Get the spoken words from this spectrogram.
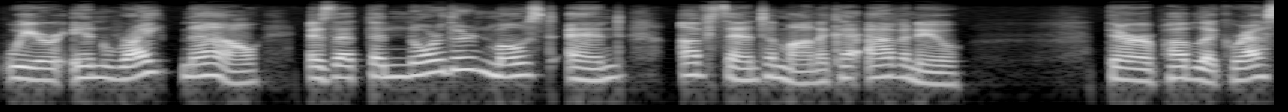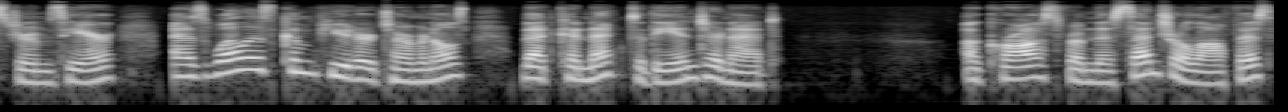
we are in right now is at the northernmost end of Santa Monica Avenue. There are public restrooms here, as well as computer terminals that connect to the internet. Across from the central office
